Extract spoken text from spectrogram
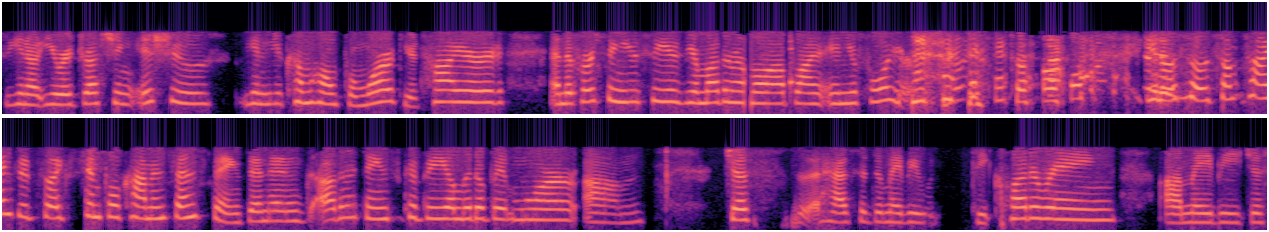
you know you're addressing issues. You know, you come home from work, you're tired, and the first thing you see is your mother-in-law up on in your foyer. so, you know, so sometimes it's like simple common sense things, and then other things could be a little bit more um just has to do maybe with decluttering, uh, maybe just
